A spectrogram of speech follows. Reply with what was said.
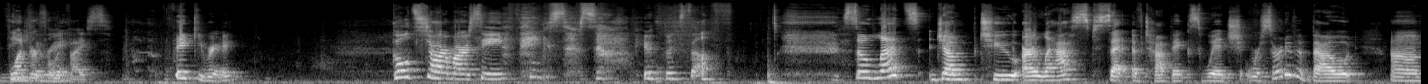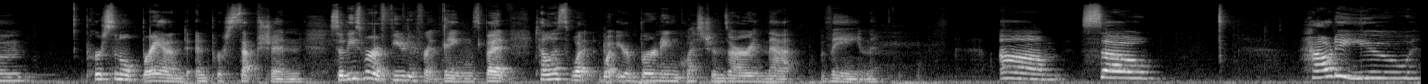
you, wonderful Ray. advice. Thank you, Ray. Gold star, Marcy. Thanks. So happy with myself. So let's jump to our last set of topics, which were sort of about um, personal brand and perception. So these were a few different things, but tell us what what your burning questions are in that vein. Um, so how do you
